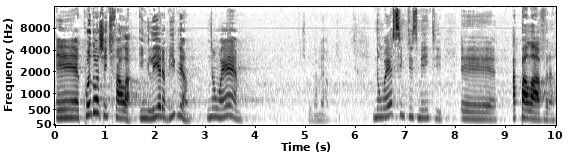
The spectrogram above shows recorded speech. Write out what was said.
é, quando a gente fala em ler a Bíblia, não é. Deixa eu pegar minha água aqui. Não é simplesmente é, a palavra,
